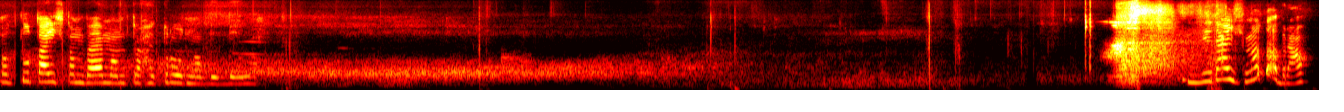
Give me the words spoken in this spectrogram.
No tutaj z tą BM trochę trudno by było. No dobra.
